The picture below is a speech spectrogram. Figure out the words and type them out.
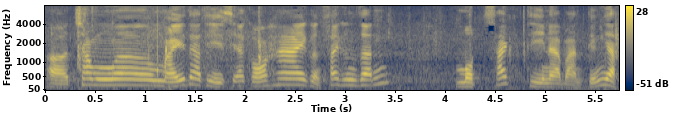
Ở trong ờ, máy ra thì sẽ có hai quyển sách hướng dẫn. Một sách thì là bản tiếng Nhật.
